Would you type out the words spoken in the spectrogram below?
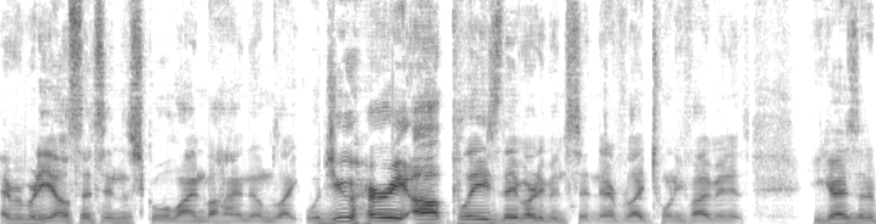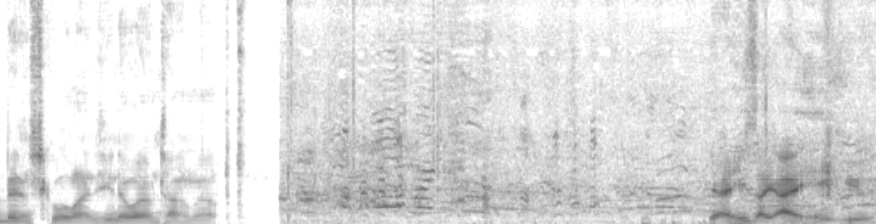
Everybody else that's in the school line behind them's like, would you hurry up, please? They've already been sitting there for like 25 minutes. You guys that have been in school lines, you know what I'm talking about. Oh yeah, he's like, I hate you.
